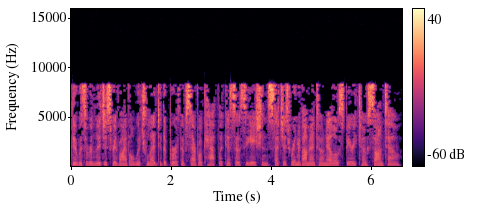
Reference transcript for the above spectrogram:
there was a religious revival which led to the birth of several Catholic associations such as Rinnovamento nello Spirito Santo,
